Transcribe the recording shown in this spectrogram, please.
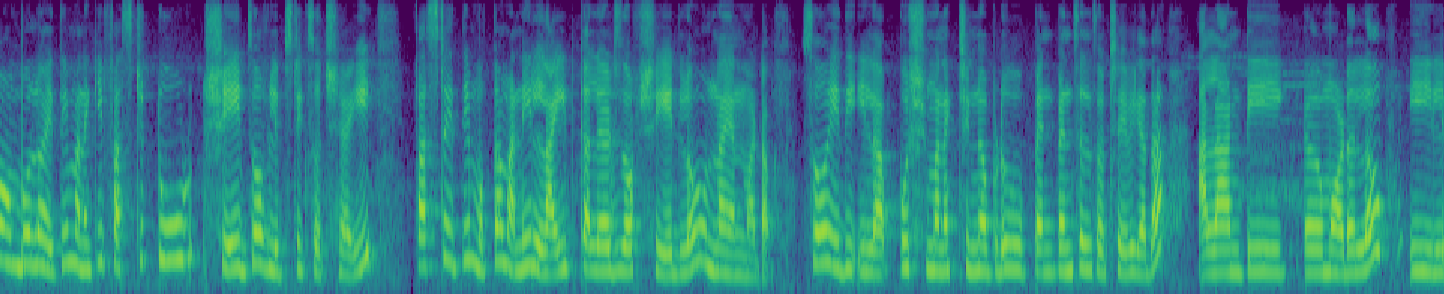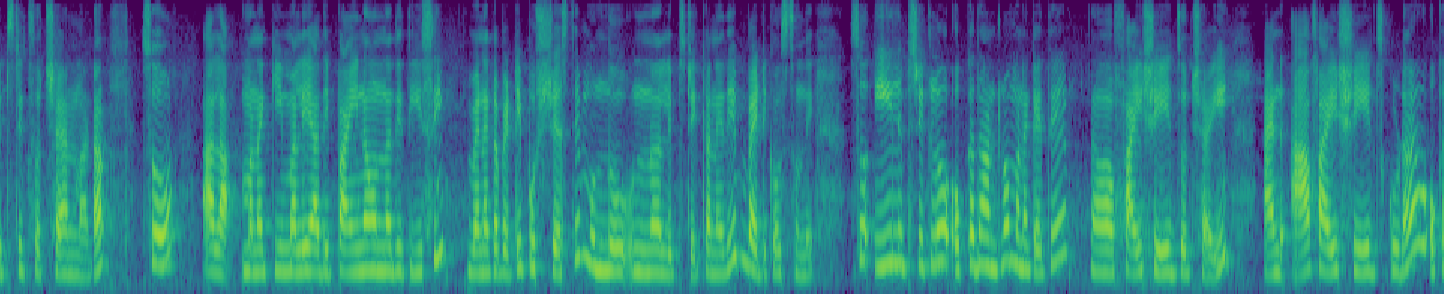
కాంబోలో అయితే మనకి first two shades of lipsticks వచ్చాయి. ఫస్ట్ అయితే మొత్తం అన్ని లైట్ కలర్స్ ఆఫ్ షేడ్లో ఉన్నాయన్నమాట. సో ఇది ఇలా పుష్ మనకు చిన్నప్పుడు పెన్ పెన్సిల్స్ వచ్చేవి కదా అలాంటి మోడల్లో ఈ లిప్స్టిక్స్ వచ్చాయన్నమాట. సో అలా మనకి మళ్ళీ అది పైన ఉన్నది తీసి వెనక పెట్టి పుష్ చేస్తే ముందు ఉన్న లిప్స్టిక్ అనేది బయటకు వస్తుంది. సో ఈ లిప్స్టిక్లో ఒక దాంట్లో మనకైతే ఫైవ్ షేడ్స్ వచ్చాయి. అండ్ ఆ ఫైవ్ షేడ్స్ కూడా ఒక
